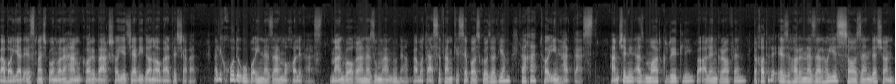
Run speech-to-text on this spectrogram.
و باید اسمش به عنوان همکار بخش های جدید آن آورده شود. ولی خود او با این نظر مخالف است. من واقعا از او ممنونم و متاسفم که سپاسگزاریم فقط تا این حد است. همچنین از مارک ریدلی و آلن گرافن به خاطر اظهار نظرهای سازندشان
